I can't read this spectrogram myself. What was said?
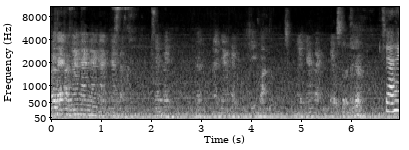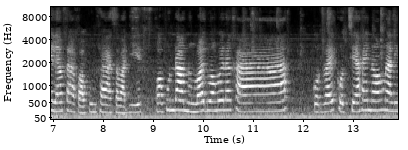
ปไหนเอางานงานงานงานงานแบบงานไปงานงานไปกินก่อนงานงานไปเดี๋ยวส่วนเรื่องแชร์ให้แล้วค่ะ ขอบคุณค่ะ สวัสดี ขอบคุณดาวหนึ่งร้อยดวงด้วยนะคะ กดไลค์กดแชร์ให้น้องนาริ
